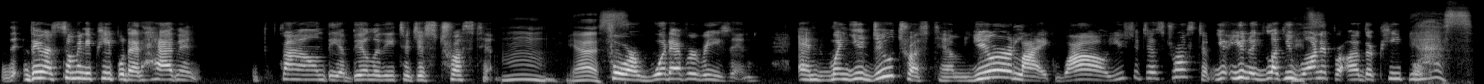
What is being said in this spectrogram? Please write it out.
th- there are so many people that haven't found the ability to just trust him. Mm, yes. For whatever reason. And when you do trust him, you're like, wow, you should just trust him. You, you know, like you yes. want it for other people. Yes.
